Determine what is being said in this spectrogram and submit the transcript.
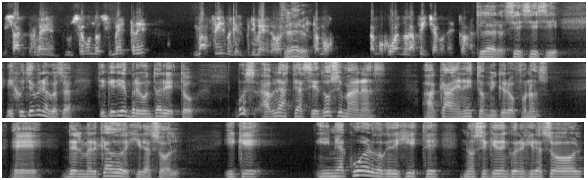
Exactamente, un segundo semestre más firme que el primero. ¿eh? Claro. Estamos, estamos jugando una ficha con esto. ¿eh? Claro, sí, sí, sí. Escúchame una cosa, te quería preguntar esto. Vos hablaste hace dos semanas, acá en estos micrófonos, eh, del mercado de girasol y que y me acuerdo que dijiste no se queden con el girasol,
